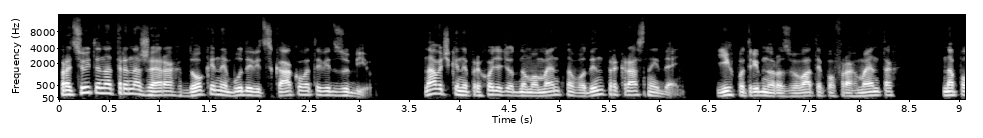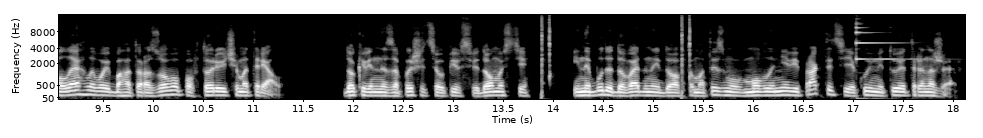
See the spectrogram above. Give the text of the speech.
працюйте на тренажерах, доки не буде відскакувати від зубів. Навички не приходять одномоментно в один прекрасний день. Їх потрібно розвивати по фрагментах, наполегливо і багаторазово повторюючи матеріал, доки він не запишеться у півсвідомості і не буде доведений до автоматизму в мовленнєвій практиці, яку імітує тренажер.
